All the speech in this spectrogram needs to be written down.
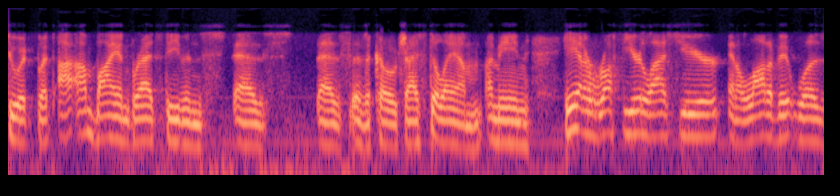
to it, but I, I'm buying Brad Stevens as as as a coach. I still am. I mean, he had a rough year last year, and a lot of it was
